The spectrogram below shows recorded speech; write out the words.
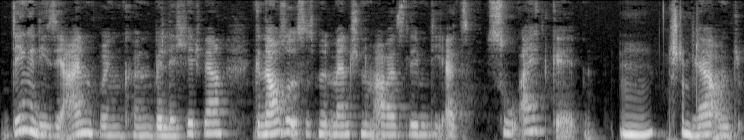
Dinge, die sie einbringen können, belächelt werden. Genauso ist es mit Menschen im Arbeitsleben, die als zu alt gelten. Mhm, stimmt. Ja, und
